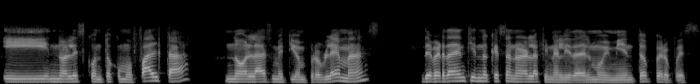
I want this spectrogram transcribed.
y no les contó como falta, no las metió en problemas. De verdad entiendo que esa no era la finalidad del movimiento, pero pues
